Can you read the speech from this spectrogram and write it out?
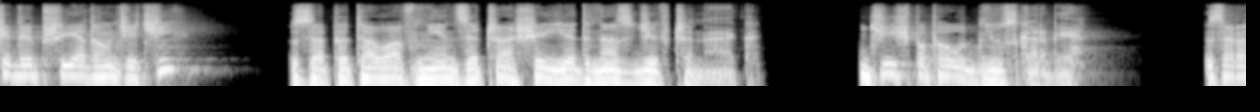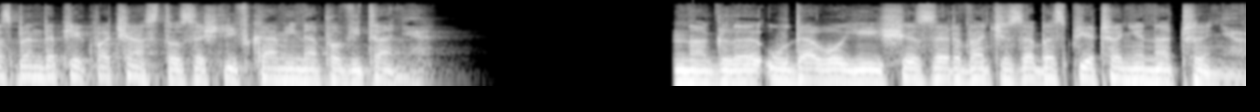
Kiedy przyjadą dzieci? Zapytała w międzyczasie jedna z dziewczynek. Dziś po południu, skarbie. Zaraz będę piekła ciasto ze śliwkami na powitanie. Nagle udało jej się zerwać zabezpieczenie naczynia,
